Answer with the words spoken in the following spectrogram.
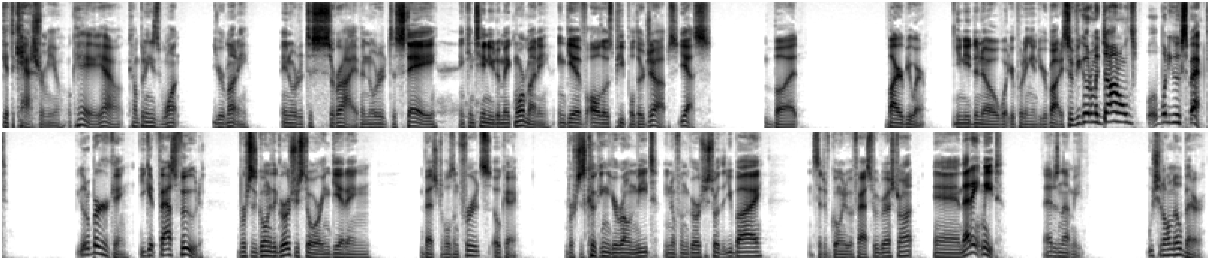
get the cash from you. Okay, yeah, companies want your money in order to survive, in order to stay and continue to make more money and give all those people their jobs. Yes. But buyer beware. You need to know what you're putting into your body. So if you go to McDonald's, what do you expect? You go to Burger King, you get fast food versus going to the grocery store and getting vegetables and fruits. Okay. Versus cooking your own meat, you know, from the grocery store that you buy instead of going to a fast food restaurant. And that ain't meat. That is not meat. We should all know better.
